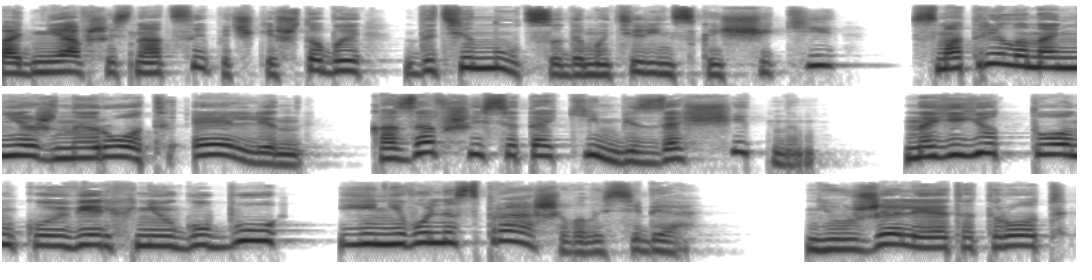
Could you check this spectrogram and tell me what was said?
поднявшись на цыпочки, чтобы дотянуться до материнской щеки, смотрела на нежный рот Эллен, казавшийся таким беззащитным, на ее тонкую верхнюю губу и невольно спрашивала себя, неужели этот рот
